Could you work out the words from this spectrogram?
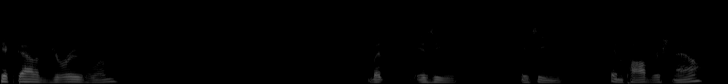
kicked out of Jerusalem. But is he is he impoverished now?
